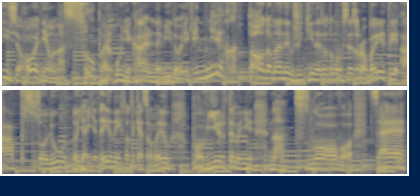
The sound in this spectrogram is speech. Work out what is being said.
І сьогодні у нас супер унікальне відео, яке ніхто до мене в житті не додумався зробити. Абсолютно, я єдиний, хто таке зробив. Повірте мені на слово. Це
